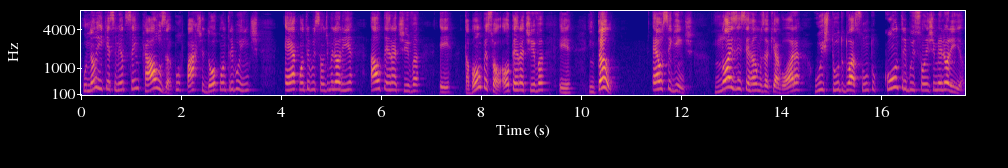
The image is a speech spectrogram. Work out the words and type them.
o não enriquecimento sem causa por parte do contribuinte. É a contribuição de melhoria alternativa E. Tá bom, pessoal? Alternativa E. Então, é o seguinte, nós encerramos aqui agora o estudo do assunto contribuições de melhoria.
